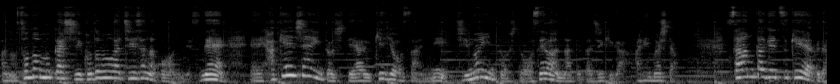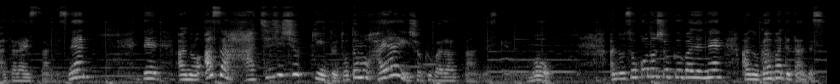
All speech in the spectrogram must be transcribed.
あのその昔子供が小さな頃にですね、えー、派遣社員としてある企業さんに事務員としてお世話になってた時期がありました。3ヶ月契約で働いてたんですね。であの朝8時出勤というとても早い職場だったんですけれどもあのそこの職場でねあの頑張ってたんです。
